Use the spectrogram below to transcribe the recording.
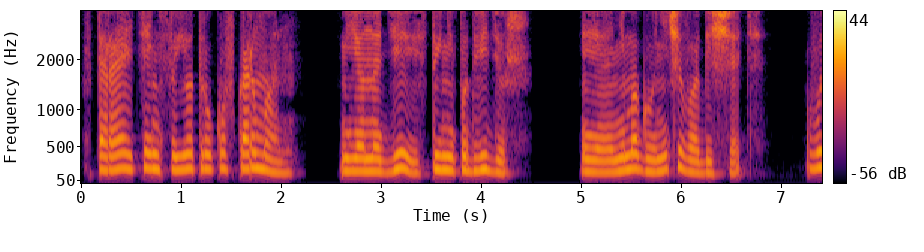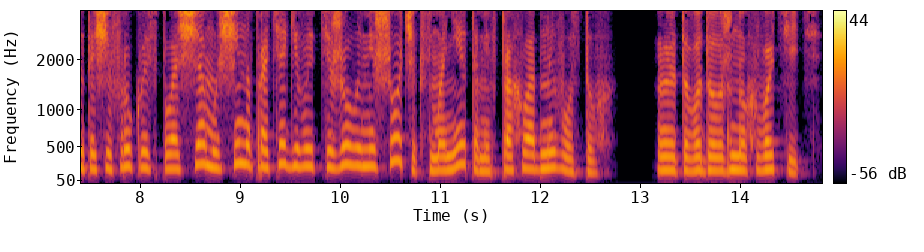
Вторая тень сует руку в карман. «Я надеюсь, ты не подведешь. Я не могу ничего обещать». Вытащив руку из плаща, мужчина протягивает тяжелый мешочек с монетами в прохладный воздух. «Этого должно хватить,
